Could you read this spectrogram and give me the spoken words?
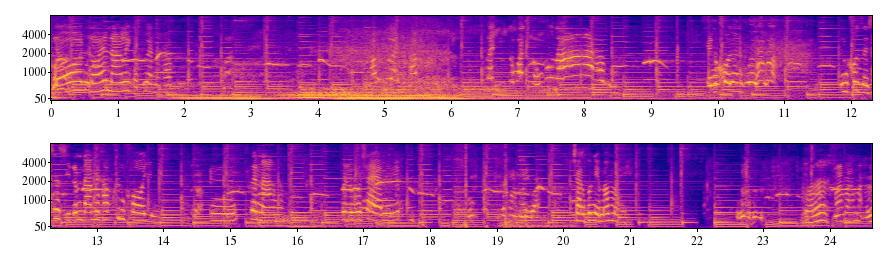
เดี๋ยวรอให้นางเล่นกับเพื่อนนะครับ ครับเพื่อนนะครับเพื่อนอยู่จังหวัดสงขลานะครับเห็นคนเป็นคนใส่เสื้อสีดำๆไหมครับ ขึ้นคออยู่เป็นเพื่อนนางครับ ไม่รู้ว่าใช่อันนี้หรือก็มาไม่วะช่างตัวนี้มาใหม่หัวนะมามามาเออ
